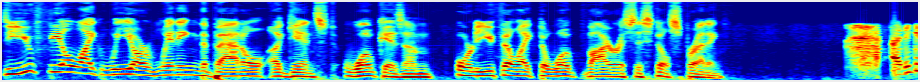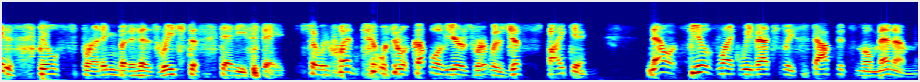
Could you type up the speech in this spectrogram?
Do you feel like we are winning the battle against wokeism, or do you feel like the woke virus is still spreading? I think it is still spreading, but it has reached a steady state. So we went to, through a couple of years where it was just spiking. Now it feels like we've actually stopped its momentum,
